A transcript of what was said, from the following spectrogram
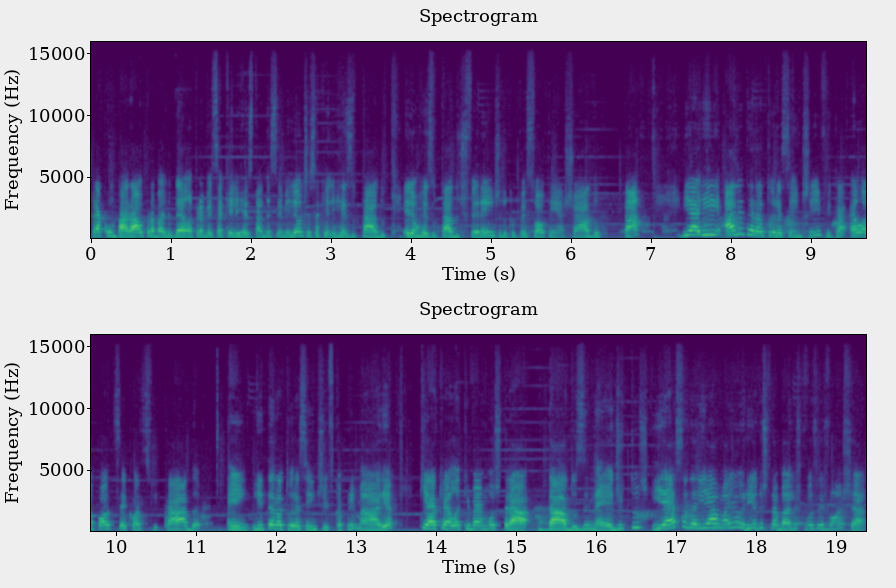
para comparar o trabalho dela, para ver se aquele resultado é semelhante, se aquele resultado, ele é um resultado diferente do que o pessoal tem achado, tá? E aí, a literatura científica, ela pode ser classificada em literatura científica primária, que é aquela que vai mostrar dados inéditos, e essa daí é a maioria dos trabalhos que vocês vão achar.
